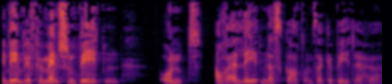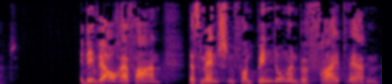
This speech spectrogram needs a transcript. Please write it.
Indem wir für Menschen beten und auch erleben, dass Gott unser Gebet erhört. Indem wir auch erfahren, dass Menschen von Bindungen befreit werden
